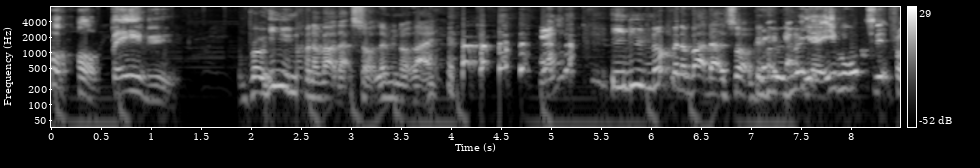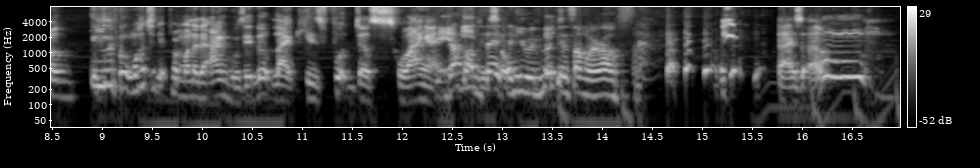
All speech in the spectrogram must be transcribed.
Oh, baby. Bro, he knew nothing about that shot. Let me not lie. he knew nothing about that shot because he was looking. Yeah, even watching it from even watching it from one of the angles, it looked like his foot just swung at him. That's He what I'm saying, and he was looking somewhere else. That is, um,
